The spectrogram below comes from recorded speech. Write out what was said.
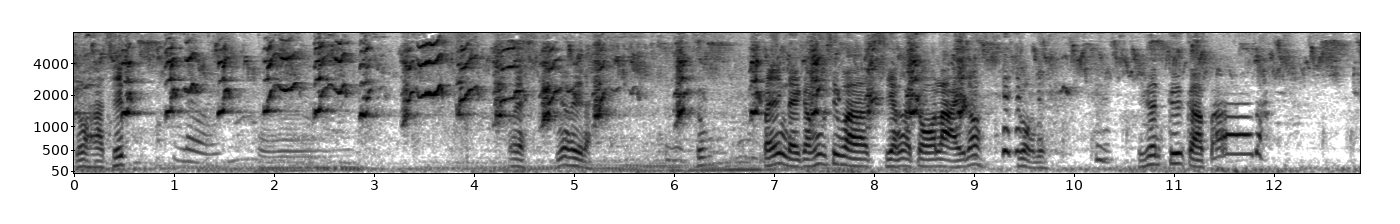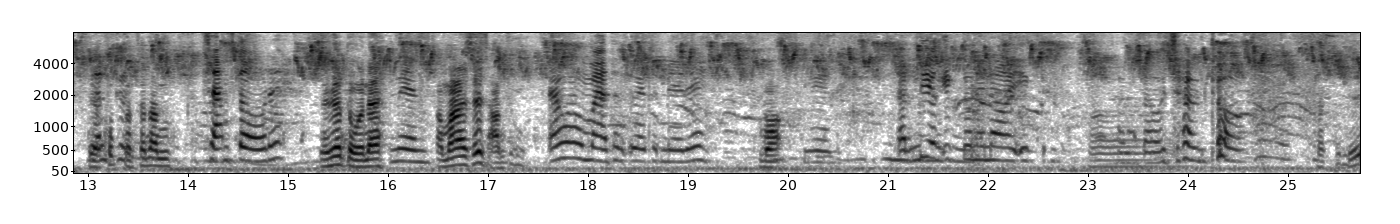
โลห้าสิบโล50 เลยเอ้ยนี่ยเฮ้ยะทุกไปยังไหนกับผู้ซิว่าเสียงอาจอหลายเนาะช่วงนี้เพื่อนกือกับป้าเดี๋ยวพบกันสนั่น สามโตเด้ เพื่อนตัวนะแมนเอามาใช้สามตัวเอาเอามาทั้งเอ้ยทั้งเนยเด้บ่แมนอันเลี้ยงอีกตัวน้อยๆอีกเอสามอโตสามโตสักที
